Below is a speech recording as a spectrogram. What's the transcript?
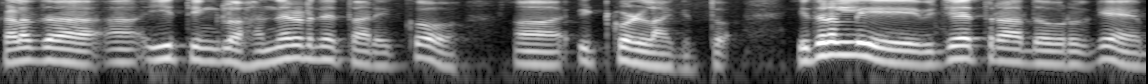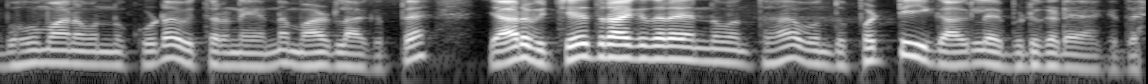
ಕಳೆದ ಈ ತಿಂಗಳು ಹನ್ನೆರಡನೇ ತಾರೀಕು ಇಟ್ಕೊಳ್ಳಲಾಗಿತ್ತು. ಇದರಲ್ಲಿ ವಿಜೇತರಾದವರಿಗೆ ಬಹುಮಾನವನ್ನು ಕೂಡ ವಿತರಣೆಯನ್ನು ಮಾಡಲಾಗುತ್ತೆ. ಯಾರು ವಿಜೇತರಾಗಿದ್ದಾರೆ ಎನ್ನುವಂತಹ ಒಂದು ಪಟ್ಟಿ ಈಗಾಗಲೇ ಬಿಡುಗಡೆ ಆಗಿದೆ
